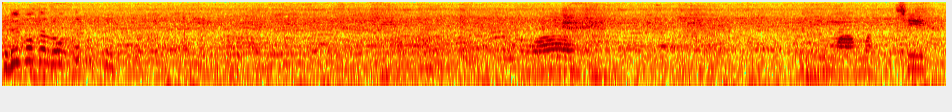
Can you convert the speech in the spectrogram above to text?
कुठे बघा लवकर मामाची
